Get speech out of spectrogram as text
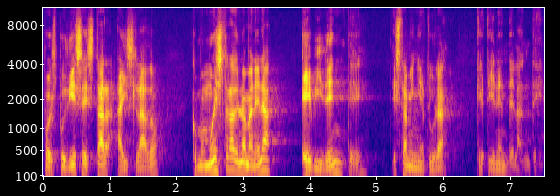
pues pudiese estar aislado, como muestra de una manera evidente esta miniatura que tienen delante.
